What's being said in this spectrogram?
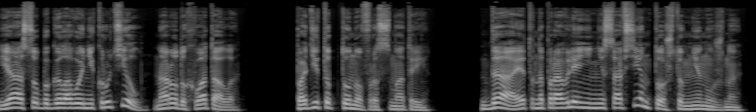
Я особо головой не крутил, народу хватало. Поди Топтунов рассмотри. Да, это направление не совсем то, что мне нужно.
